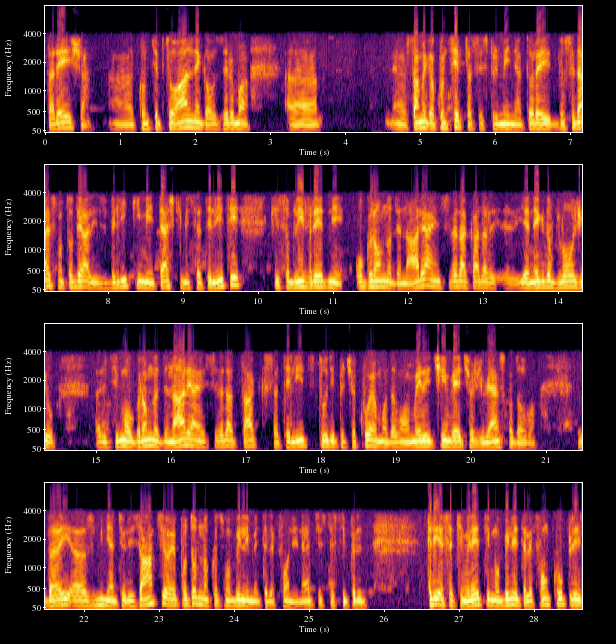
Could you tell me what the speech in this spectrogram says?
starejša, uh, konceptualnega oziroma uh, samega koncepta se spremenja. Torej, do sedaj smo to delali z velikimi, težkimi sateliti, ki so bili vredni ogromno denarja in seveda, kadar je nekdo vložil recimo ogromno denarja in seveda tak satelit tudi pričakujemo, da bomo imeli čim večjo življenjsko dobo. Zdaj, z miniaturizacijo je podobno kot s mobilnimi telefoni. Ne? Če ste si pred 30 leti mobilni telefon kupili,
